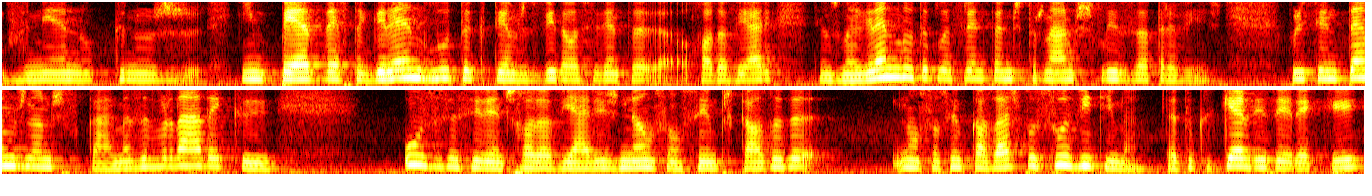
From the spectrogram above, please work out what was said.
veneno que nos impede desta grande luta que temos devido ao acidente rodoviário. Temos uma grande luta pela frente para nos tornarmos felizes outra vez. Por isso tentamos não nos focar, mas a verdade é que os acidentes rodoviários não são sempre causa da não são sempre causados pela sua vítima. Portanto, o que quer dizer é que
